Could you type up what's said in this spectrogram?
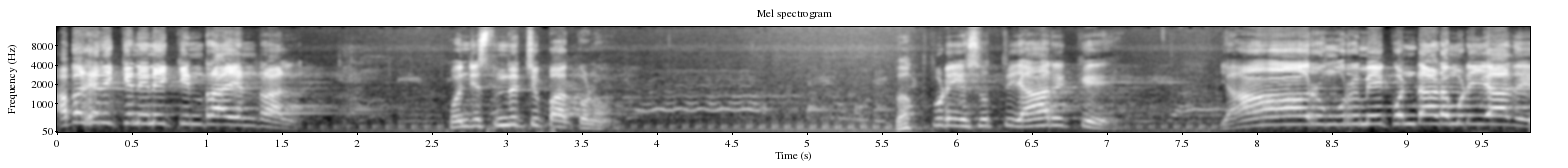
அபகரிக்க நினைக்கின்றாய் என்றால் கொஞ்சம் சிந்திச்சு பார்க்கணும். வக்புடைய சொத்து யாருக்கு? யாரும் உரிமை கொண்டாட முடியாது.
